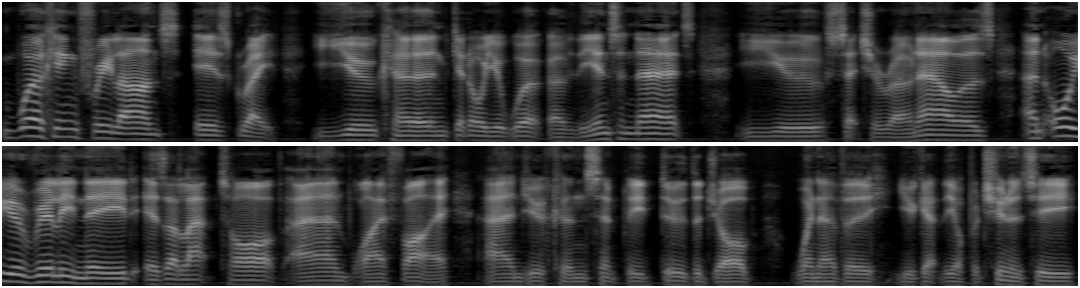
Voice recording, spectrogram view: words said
working freelance is great. You can get all your work over the internet, you set your own hours, and all you really need is a laptop and Wi Fi, and you can simply do the job whenever you get the opportunity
